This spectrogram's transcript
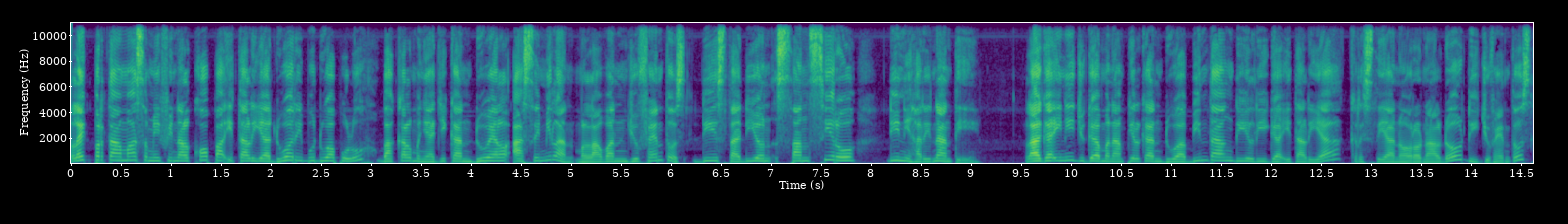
Leg pertama semifinal Coppa Italia 2020 bakal menyajikan duel AC Milan melawan Juventus di Stadion San Siro dini hari nanti. Laga ini juga menampilkan dua bintang di Liga Italia, Cristiano Ronaldo di Juventus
